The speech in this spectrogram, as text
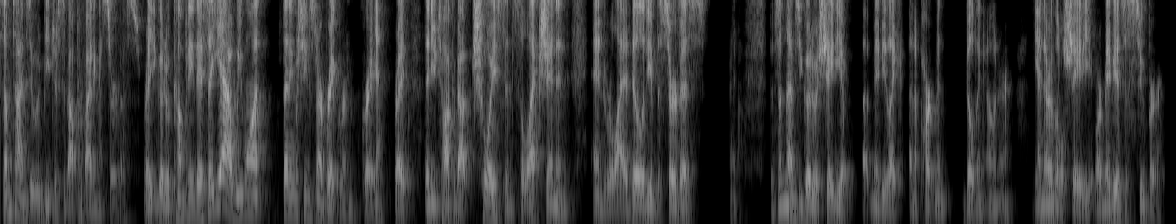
sometimes it would be just about providing a service, right? You go to a company, they say, "Yeah, we want vending machines in our break room." Great, Yeah. right? Then you talk about choice and selection and and reliability of the service, right? But sometimes you go to a shady uh, maybe like an apartment building owner Yeah. and they're a little shady or maybe it's a super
